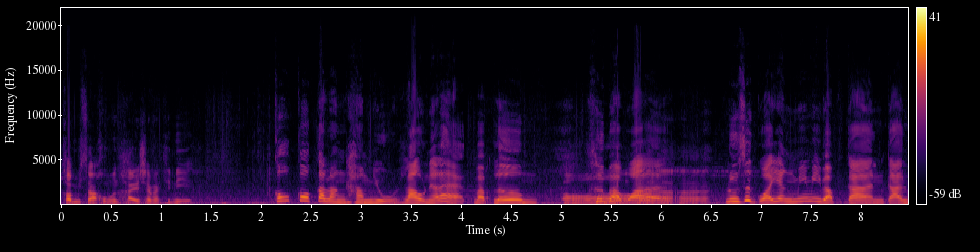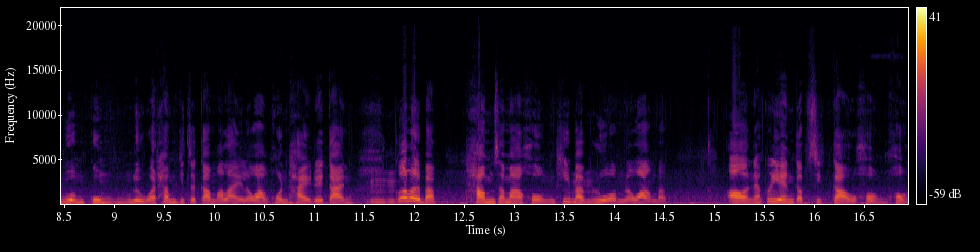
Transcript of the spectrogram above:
เขามีสมาคมคนไทยใช่ไหมที่นี่ ก็ก็กำลังทำอยู่เราเนี่ยแหละแบบเริ่ม อ๋อคือแบบว่า อ่อ่า รู้สึกว่ายังไม่มีแบบการการรวมกลุ่ม หรือว่าทำกิจกรรมอะไรระหว่างคนไทยด้วยกัน อืม ก็เลยแบบทำสมาคมที่แบบอืม รวมระหว่างแบบเออนักเรียนกับศิษย์เก่าของของ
